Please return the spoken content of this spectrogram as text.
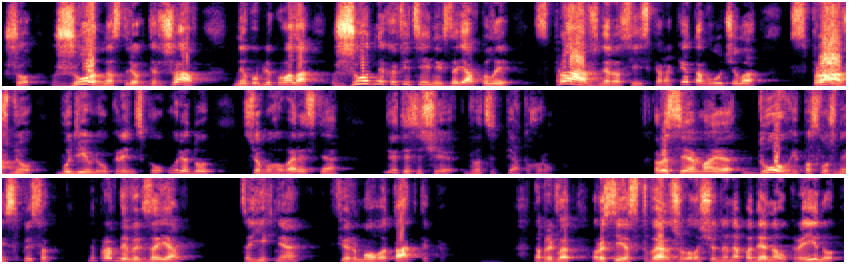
що жодна з трьох держав не опублікувала жодних офіційних заяв, коли справжня російська ракета влучила в справжню будівлю українського уряду 7 вересня 2025 року. Росія має довгий послужний список неправдивих заяв. Це їхня фірмова тактика. Наприклад, Росія стверджувала, що не нападе на Україну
